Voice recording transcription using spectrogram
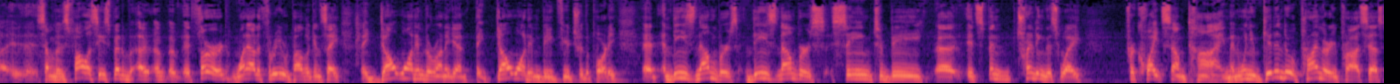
uh, some of his policies, but a, a, a, third, one out of three Republicans say they don't want him to run again. They don't want him to be future of the party. And, and these numbers, these numbers seem to be, uh, it's been trending this way for quite some time. And when you get into a primary process,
